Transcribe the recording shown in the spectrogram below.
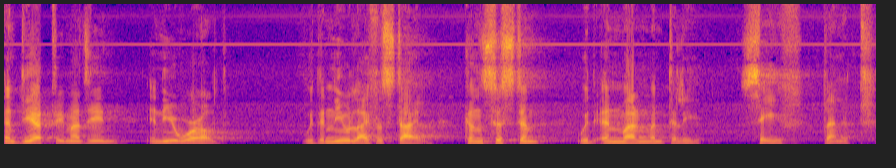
and dare to imagine a new world with a new lifestyle consistent with environmentally safe planet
